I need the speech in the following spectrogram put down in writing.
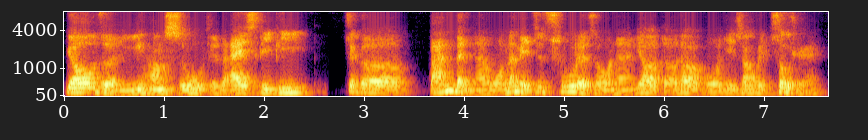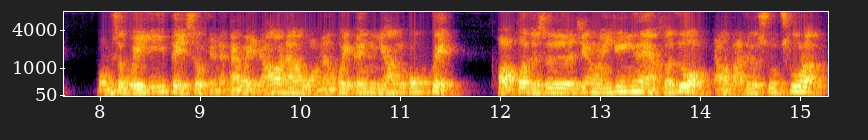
标准银行实务，就是 ISPP 这个版本呢，我们每次出的时候呢，要得到国际商会授权，我们是唯一被授权的单位。然后呢，我们会跟银行工会啊，或者是金融研究院合作，然后把这个书出了。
